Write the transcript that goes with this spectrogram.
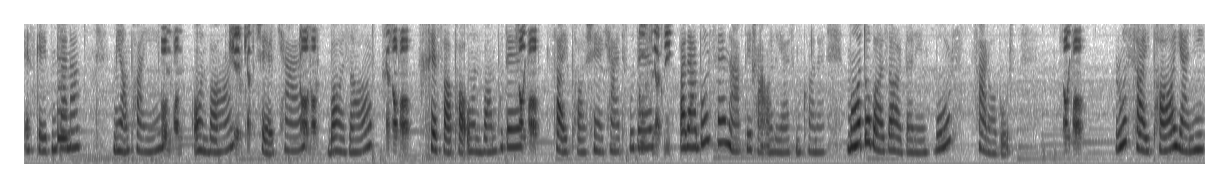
اسکیپ می‌زنم. میام پایین. عنوان. شرکت, بازار. خساپا. عنوان بوده. سایپا. شرکت بوده. و در بورس نقدی فعالیت می‌کنه. ما دو بازار داریم. بورس فرابورس. رو سایپا یعنی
